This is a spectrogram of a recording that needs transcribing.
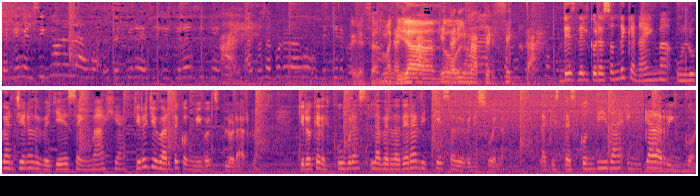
Ya que es el signo del agua, usted quiere decir, quiere decir que Ay. al pasar por el agua usted quiere Ahí la están Qué nariz maquillando. Qué nariz más perfecta. Desde el corazón de Canaima, un lugar lleno de belleza y magia, quiero llevarte conmigo a explorarlo. Quiero que descubras la verdadera riqueza de Venezuela, la que está escondida en cada rincón,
